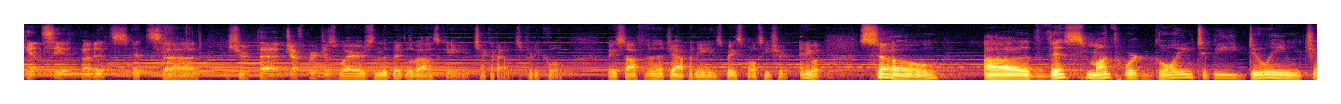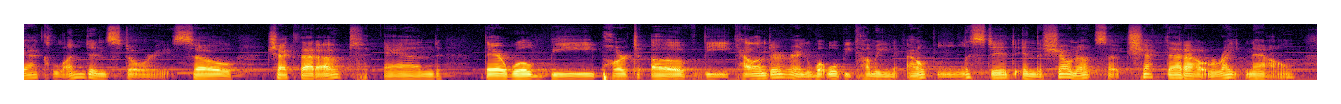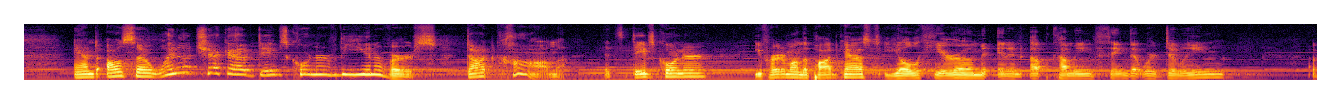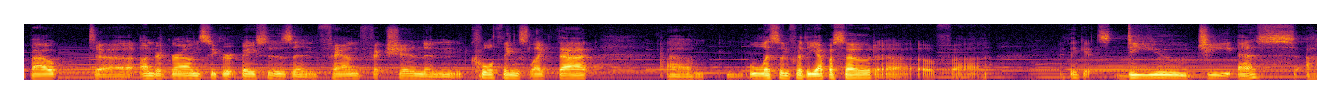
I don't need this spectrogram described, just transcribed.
Can't see it, but it's it's uh, a shirt that Jeff Bridges wears in The Big Lebowski. Check it out; it's pretty cool. Based off of a Japanese baseball T-shirt. Anyway, so uh, this month we're going to be doing Jack London stories. So check that out, and there will be part of the calendar and what will be coming out listed in the show notes. So check that out right now. And also, why not check out Dave's Corner of the Universe.com? It's Dave's Corner. You've heard him on the podcast. You'll hear him in an upcoming thing that we're doing about uh, underground secret bases and fan fiction and cool things like that. Um, listen for the episode uh, of, uh, I think it's DUGS. Uh,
